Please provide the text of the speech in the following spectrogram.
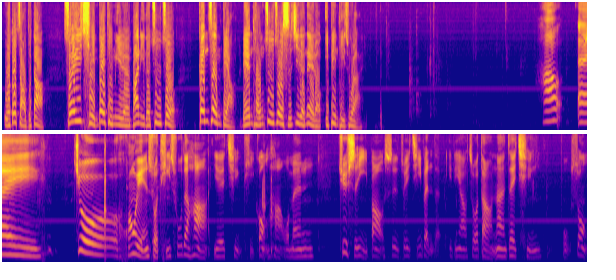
我都找不到，所以请被提名人把你的著作更正表连同著作实际的内容一并提出来。好，哎，就黄委员所提出的哈，也请提供哈，我们据实以报是最基本的，一定要做到。那再请补送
